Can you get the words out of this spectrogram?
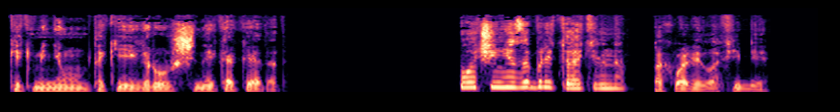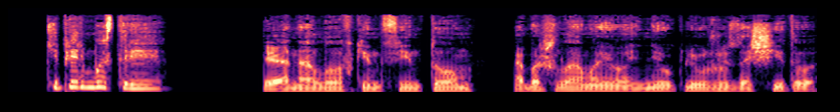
как минимум такие игрушечные, как этот. «Очень изобретательно», — похвалила Фиби. «Теперь быстрее». И она ловким финтом обошла мою неуклюжую защиту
